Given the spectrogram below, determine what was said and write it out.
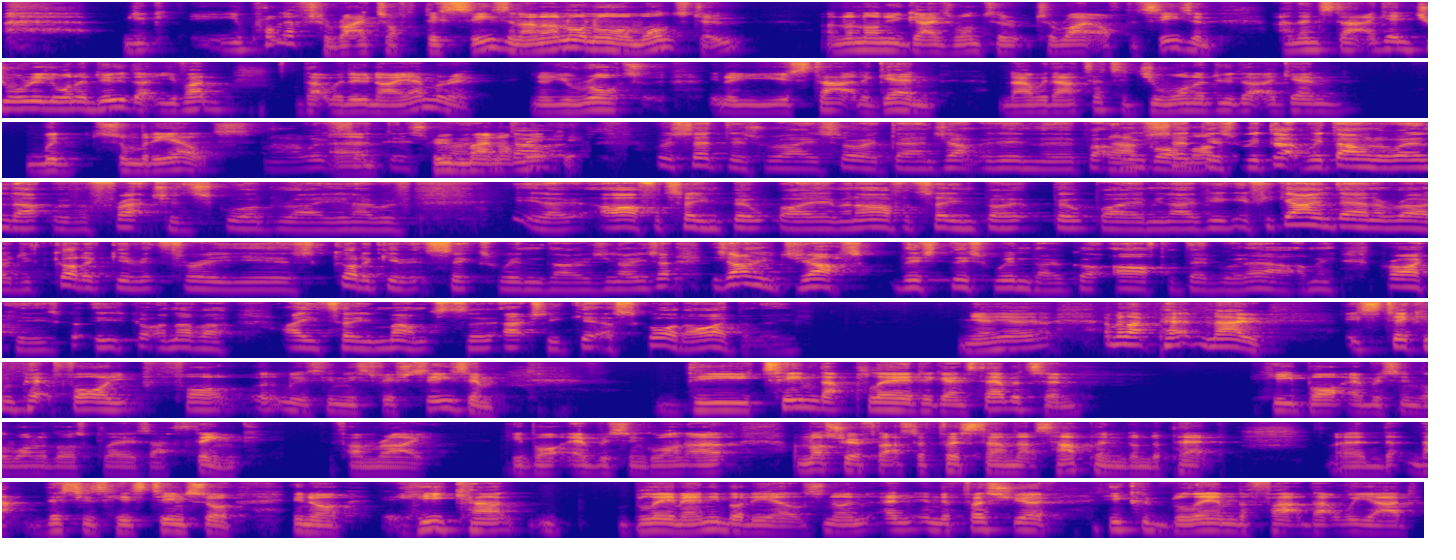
you you probably have to write off this season. And I know no one wants to. And none of you guys want to, to write off the season and then start again. Do you really want to do that? You've had that with Unai Emery. You know, you wrote, you know, you started again now with Arteta. Do you want to do that again with somebody else No, we've um, said this. who Ray. might not make it? We've said this, Ray. Sorry, Dan, jumping in there, but No, we've go on, said this. We don't, we don't want to end up with a fractured squad, Ray. You know, with you know half a team built by him and half a team built by him. You know, if you if you're going down a road, you've got to give it three years. Got to give it six windows. You know, he's he's only just this this window got after Deadwood out. I mean, crikey, he's got he's got another eighteen months to actually get a squad. I believe. Yeah, yeah, yeah. I mean, like Pep now, it's taken Pep four, four, well, he's in his fifth season. The team that played against Everton, he bought every single one of those players, I think, if I'm right. He bought every single one. I, I'm not sure if that's the first time that's happened under Pep. Uh, that, that this is his team, so you know he can't blame anybody else. You know, and, in the first year, he could blame the fact that we had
